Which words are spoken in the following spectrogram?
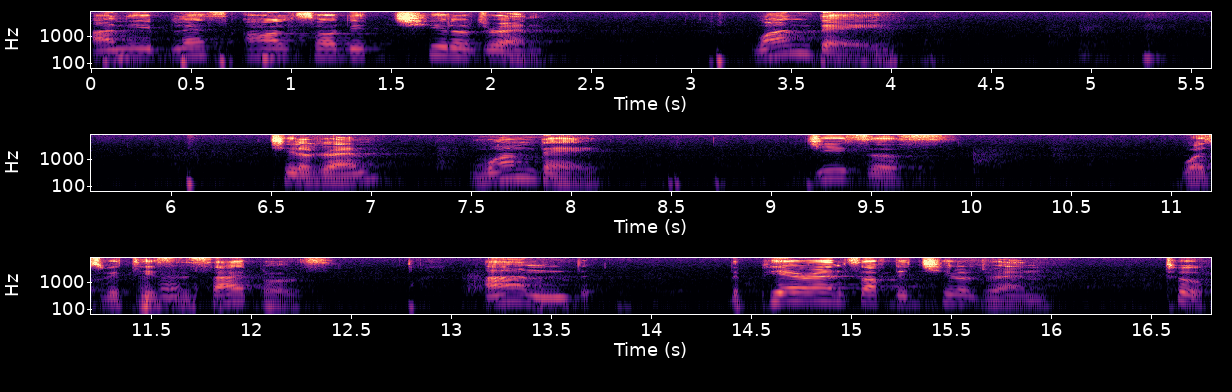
and he blessed also the children. One day, children, one day, Jesus was with his disciples, and the parents of the children took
